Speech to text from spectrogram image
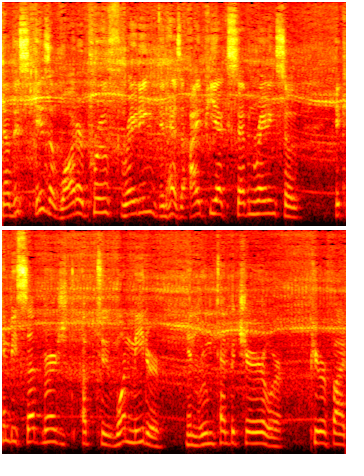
Now this is a waterproof rating. It has an IPX7 rating, so it can be submerged up to one meter in room temperature or purified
